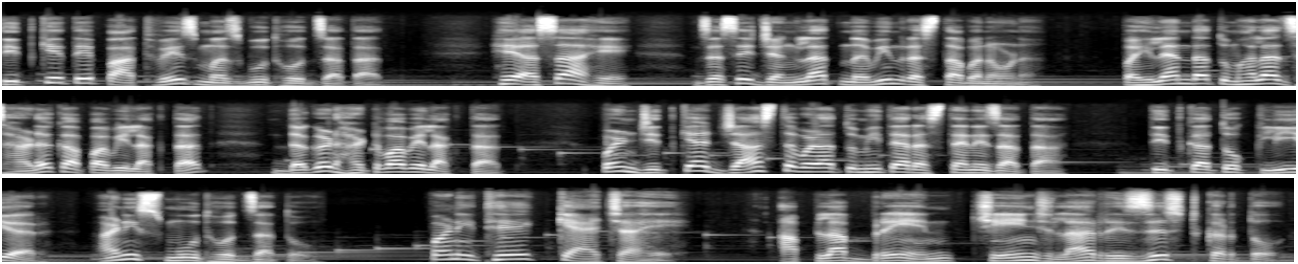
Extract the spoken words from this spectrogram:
तितके ते पाथवेज मजबूत होत जातात. हे असं आहे जसे जंगलात नवीन रस्ता बनवणं. पहिल्यांदा तुम्हाला झाडं कापावी लागतात दगड हटवावे लागतात. पण जितक्या जास्त वेळा तुम्ही त्या रस्त्याने जाता तितका तो क्लिअर आणि स्मूथ होत जातो. पण इथे कॅच आहे. आपला ब्रेन चेंजला रिझिस्ट करतो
